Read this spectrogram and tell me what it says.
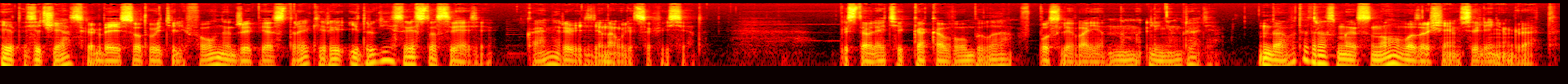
И это сейчас, когда есть сотовые телефоны, GPS-трекеры и другие средства связи. Камеры везде на улицах висят. Представляете, каково было в послевоенном Ленинграде? Да, в этот раз мы снова возвращаемся в Ленинград.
